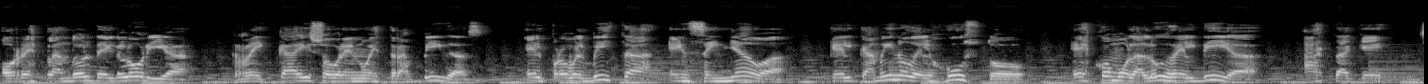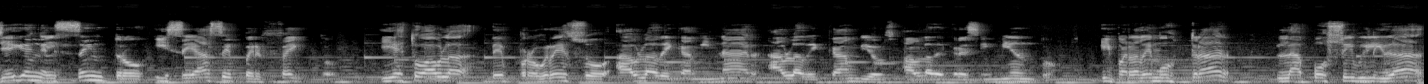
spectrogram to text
o resplandor de gloria recae sobre nuestras vidas. El proverbista enseñaba que el camino del justo es como la luz del día hasta que llega en el centro y se hace perfecto. Y esto habla de progreso, habla de caminar, habla de cambios, habla de crecimiento. Y para demostrar la posibilidad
